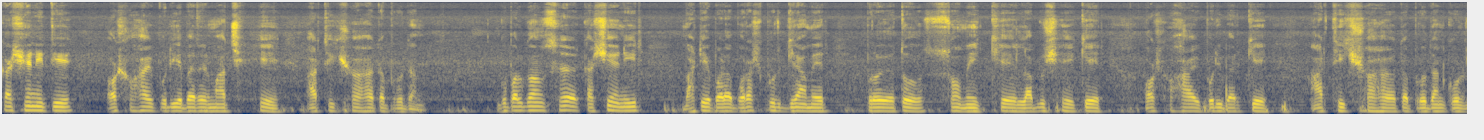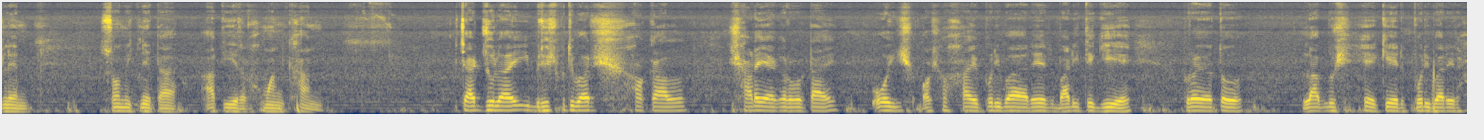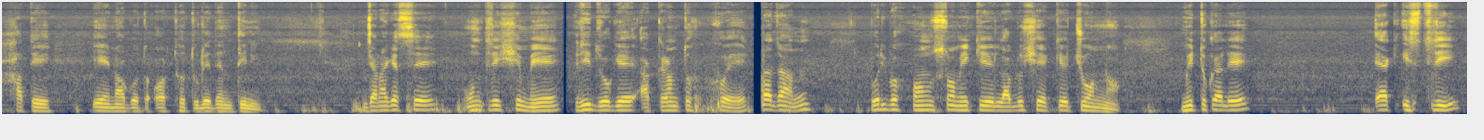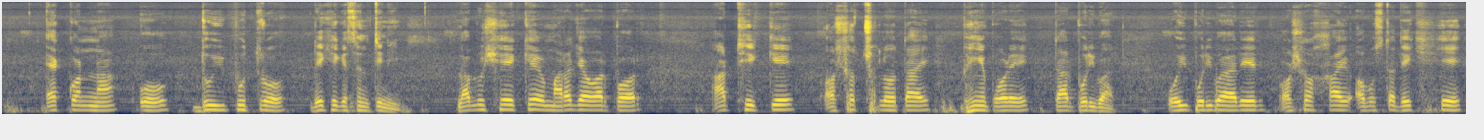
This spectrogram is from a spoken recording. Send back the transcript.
কাশিয়ানিতে অসহায় পরিবারের মাঝে আর্থিক সহায়তা প্রদান। গোপালগঞ্জ কাশিয়ানির ভাটিয়াপাড়া বরাসপুর গ্রামের প্রয়াত শ্রমিক লাবলু শেখের অসহায় পরিবারকে আর্থিক সহায়তা প্রদান করলেন শ্রমিক নেতা আতির রহমান খান। চার জুলাই বৃহস্পতিবার সকাল সাড়ে এগারোটায় ওই অসহায় পরিবারের বাড়িতে গিয়ে প্রয়াত লাবলু শেখের পরিবারের হাতে এ নগদ অর্থ তুলে দেন তিনি। জানা গেছে, উনত্রিশে মে হৃদরোগে আক্রান্ত হয়ে মারা যান পরিবহন শ্রমিক লাবলু শেখ চুয়ান্ন। মৃত্যুকালে এক স্ত্রী, এক কন্যা ও দুই পুত্র রেখে গেছেন তিনি। লাবলু শেখ মারা যাওয়ার পর আর্থিক অসচ্ছলতায় ভেঙে পড়ে তার পরিবার। ওই পরিবারের অসহায় অবস্থা দেখে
